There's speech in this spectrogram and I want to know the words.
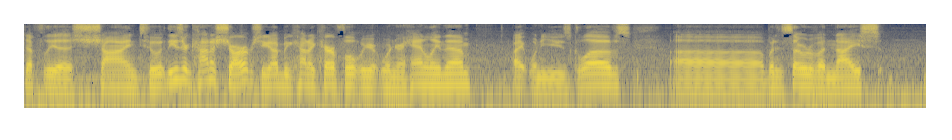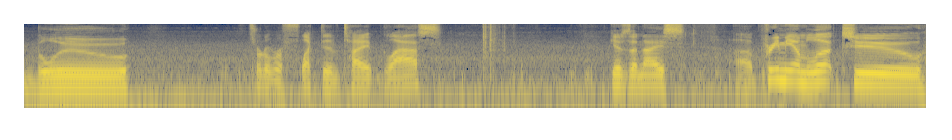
definitely a shine to it. These are kind of sharp, so you gotta be kind of careful when you're, when you're, handling them, right? When you use gloves, uh, but it's sort of a nice blue, sort of reflective type glass. Gives a nice uh, premium look to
